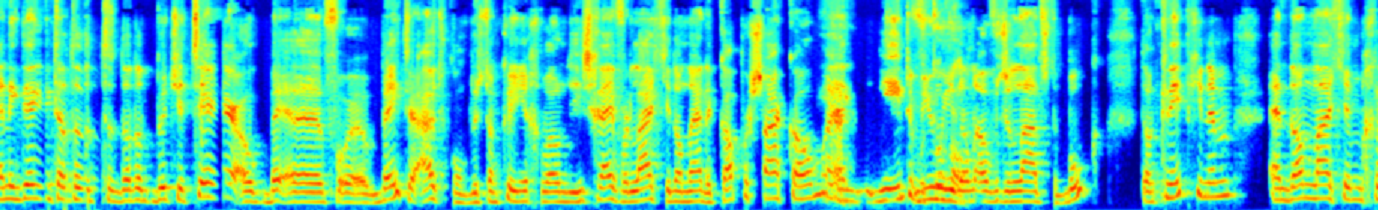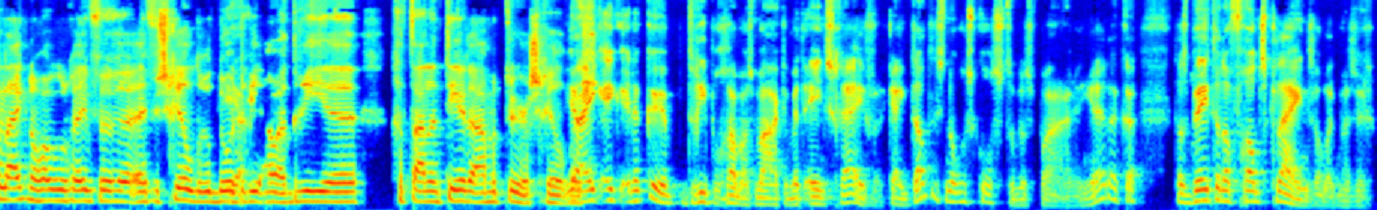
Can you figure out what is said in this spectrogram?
En ik denk dat het, dat het budgetair ook be- eh, voor, beter uitkomt. Dus dan kun je gewoon, die schrijver laat je dan naar de kapperszaak komen. Ja, en die interview je dan over zijn laatste boek. Dan knip je hem. En dan laat je hem gelijk nog, ook nog even, even schilderen door Ja. drie, ama- drie eh, getalenteerde amateurschilders. Ja, ik, ik, dan kun je drie programma's maken met één schrijver. Kijk, dat is nog eens kostenbesparing. Hè? Dat, kan- dat is beter dan Frans Klein, zal ik maar zeggen.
